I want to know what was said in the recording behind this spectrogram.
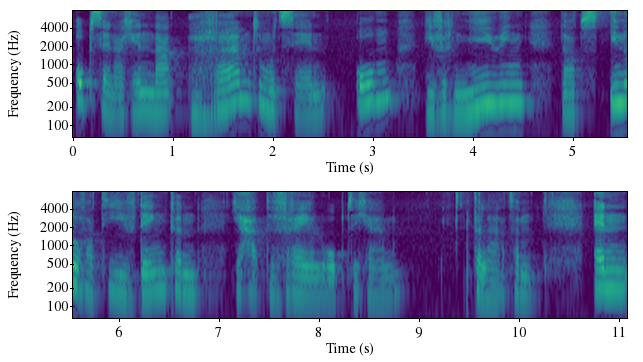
op zijn agenda ruimte moet zijn om die vernieuwing, dat innovatief denken, ja, de vrije loop te gaan te laten. En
